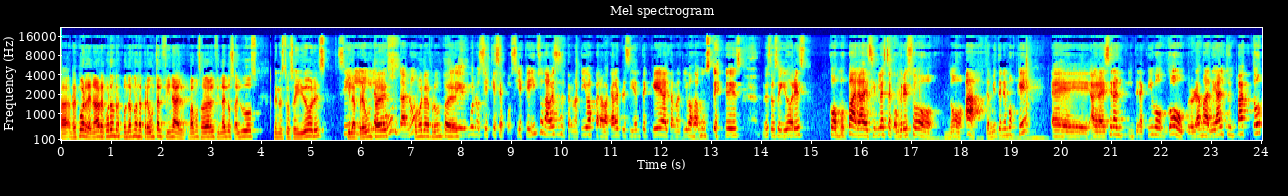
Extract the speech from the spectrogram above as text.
mm, a- recuerden, ¿ah? recuerden respondernos la pregunta al final. Vamos a ver al final los saludos de nuestros seguidores. Sí, y la pregunta la es. ¿cómo era la pregunta? Eh, es, bueno, si es que se, si es que Ipsos da a veces alternativas para vacar al presidente, ¿qué alternativas dan ustedes, nuestros seguidores, como para decirle a este Congreso no? Ah, también tenemos que eh, agradecer al Interactivo Go, programa de alto impacto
